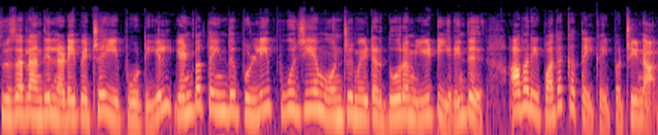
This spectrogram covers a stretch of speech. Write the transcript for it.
சுவிட்சர்லாந்தில் நடைபெற்ற இப்போட்டியில் எண்பத்தைந்து புள்ளி பூஜ்ஜியம் ஒன்று மீட்டர் தூரம் ஈட்டி எறிந்து அவர் இப்பதக்கத்தை கைப்பற்றினார்.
